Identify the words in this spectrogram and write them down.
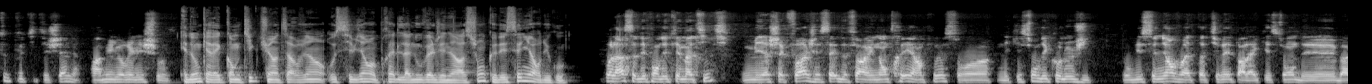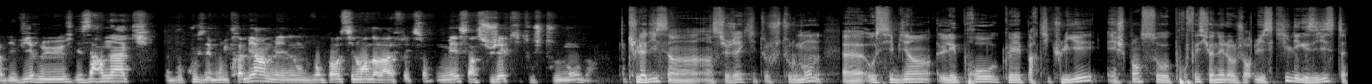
toute petite échelle, pour améliorer les choses? Et donc avec Camptic, tu interviens aussi bien auprès de la nouvelle génération que des seniors du coup? Voilà, ça dépend des thématiques, mais à chaque fois, j'essaye de faire une entrée un peu sur euh, les questions d'écologie. Donc les seniors vont être attirés par la question des, bah, des virus, des arnaques. Beaucoup se débrouillent très bien, mais ne vont pas aussi loin dans la réflexion. Mais c'est un sujet qui touche tout le monde. Tu l'as dit, c'est un, un sujet qui touche tout le monde, euh, aussi bien les pros que les particuliers. Et je pense aux professionnels aujourd'hui. Est-ce qu'il existe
